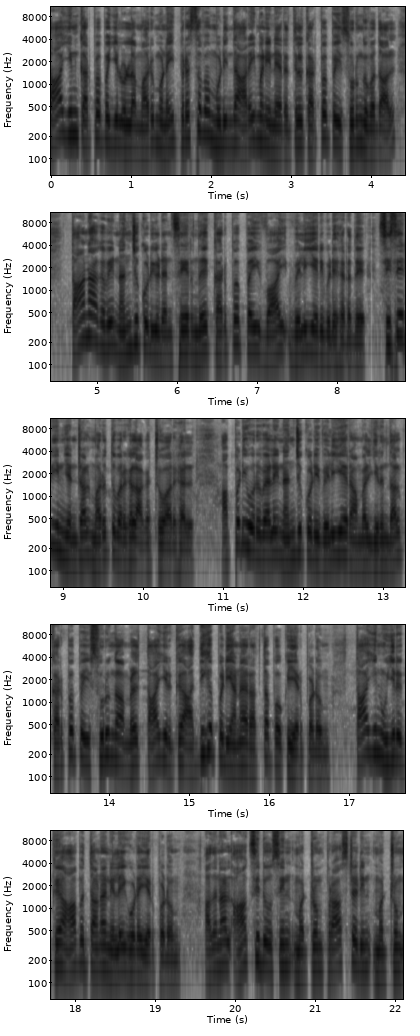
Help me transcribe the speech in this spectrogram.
தாயின் கர்ப்பப்பையில் உள்ள மறுமுனை பிரசவம் முடிந்த அரை மணி நேரத்தில் கர்ப்பப்பை சுருங்குவதால் தானாகவே நஞ்சு கொடியுடன் சேர்ந்து கர்ப்பப்பை வாய் வெளியேறிவிடுகிறது சிசேரியன் என்றால் மருத்துவர்கள் அகற்றுவார்கள். அப்படி ஒருவேளை நஞ்சு கொடி வெளியேறாமல் இருந்தால் கர்ப்பப்பை சுருங்காமல் தாயிற்கு அதிகப்படியான இரத்தப்போக்கு ஏற்படும். தாயின் உயிருக்கு ஆபத்தான நிலை கூட ஏற்படும். அதனால் ஆக்சிடோசின் மற்றும் பிராஸ்டடின் மற்றும்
